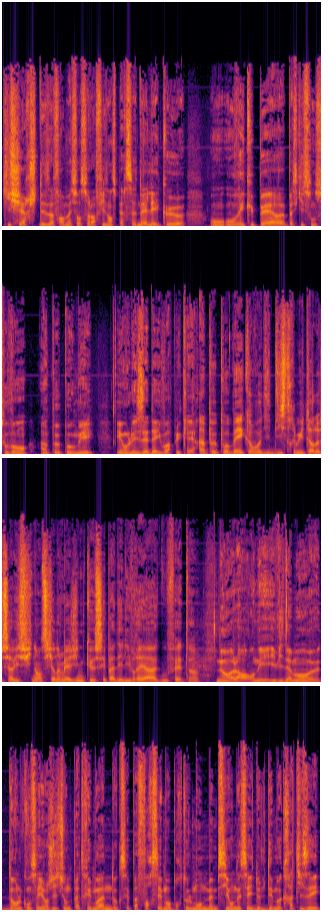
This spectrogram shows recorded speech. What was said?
qui cherchent des informations sur leurs finances personnelles et que euh, on, on récupère euh, parce qu'ils sont souvent un peu paumés et on les aide à y voir plus clair. Un peu paumé, quand vous dites distributeur de services financiers, on imagine que c'est pas des livrets A que vous faites. hein. Non, alors on est évidemment dans le conseil en gestion de patrimoine, donc c'est pas forcément pour tout le monde, même si on essaye de le démocratiser,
